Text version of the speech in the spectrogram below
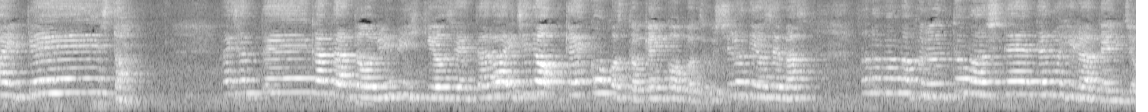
吐いてスト。ンはい吸って肩と耳引き寄せたら一度肩甲骨と肩甲骨後ろに寄せます。そのままくるっと回して手のひら天井。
